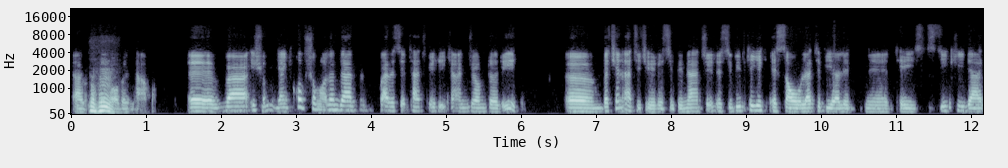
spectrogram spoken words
در واقع قابل تعامل و ایشون میگن که خب شما الان در بررسی تطبیقی که انجام دارید به چه نتیجه رسیدید نتیجه رسیدید که یک اصالت دیالکتیستیکی در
